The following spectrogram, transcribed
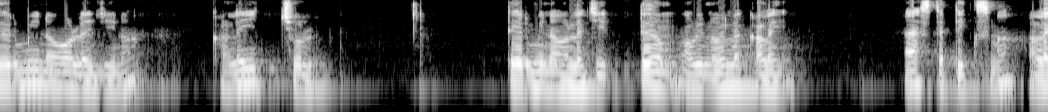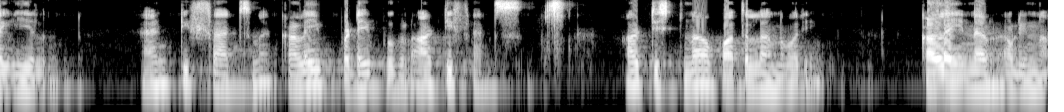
டெர்மினாலஜினா கலைச்சொல். டெர்மினாலஜி டேர்ம் அப்படின்னு உள்ள கலை. ஆஸ்தட்டிக்ஸ்னா அழகியல். ஆன்டிஃபேக்ட்ஸ்னா கலை படைப்புகள் ஆர்டிஃபேக்ட்ஸ் ஆர்டிஸ்ட்னா பார்த்துடலாம் அந்த மாதிரி. கலைஞர் அப்படின்னா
